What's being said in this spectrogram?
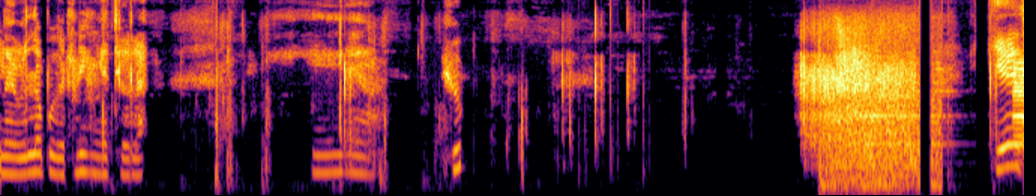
ในเวลาเปิดนี่ไงเจอละเนี่ยชึบเยส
